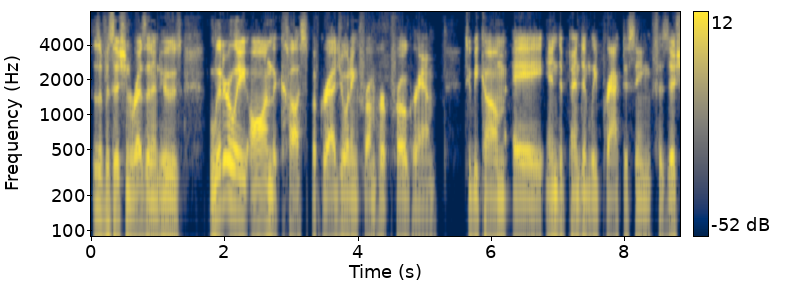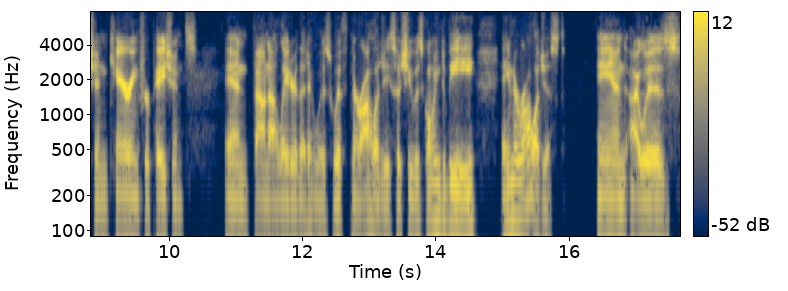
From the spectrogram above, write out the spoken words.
this is a physician resident who's literally on the cusp of graduating from her program to become a independently practicing physician caring for patients and found out later that it was with neurology. So she was going to be a neurologist. And i was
